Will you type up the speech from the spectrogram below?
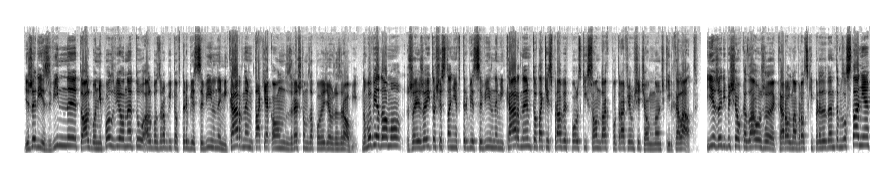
Jeżeli jest winny, to albo nie pozwie Onetu, albo zrobi to w trybie cywilnym i karnym, tak jak on zresztą zapowiedział, że zrobi. No bo wiadomo, że jeżeli to się stanie w trybie cywilnym i karnym, to takie sprawy w polskich sądach potrafią się ciągnąć kilka lat. I jeżeli by się okazało, że Karol Nawrocki prezydentem zostanie,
